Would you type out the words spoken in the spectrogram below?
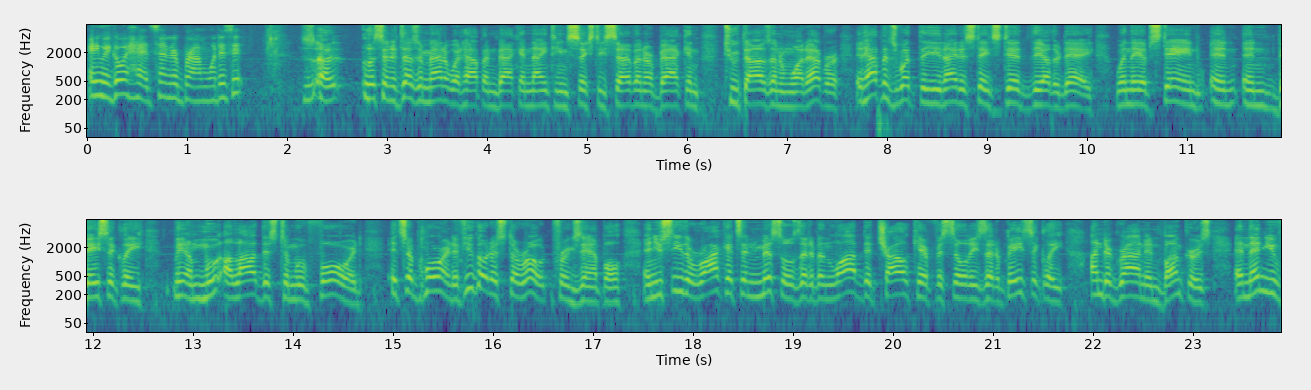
Anyway, go ahead, Senator Brown. What is it? Uh, listen, it doesn't matter what happened back in 1967 or back in 2000 and whatever. It happens what the United States did the other day when they abstained and, and basically you know, allowed this to move forward. It's abhorrent. If you go to Sderot, for example, and you see the rockets and missiles that have been lobbed at child care facilities that are basically underground in bunkers, and then you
